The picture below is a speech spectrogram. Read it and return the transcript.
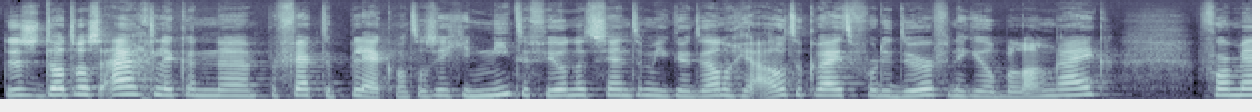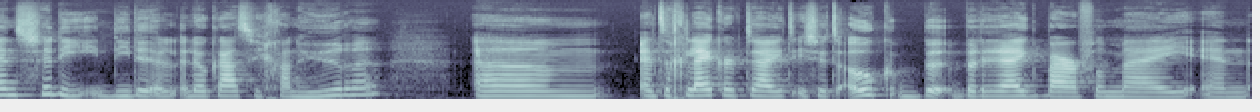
Dus dat was eigenlijk een uh, perfecte plek. Want dan zit je niet te veel in het centrum. Je kunt wel nog je auto kwijt voor de deur. Vind ik heel belangrijk voor mensen die, die de locatie gaan huren. Ehm, en tegelijkertijd is het ook bereikbaar van mij en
